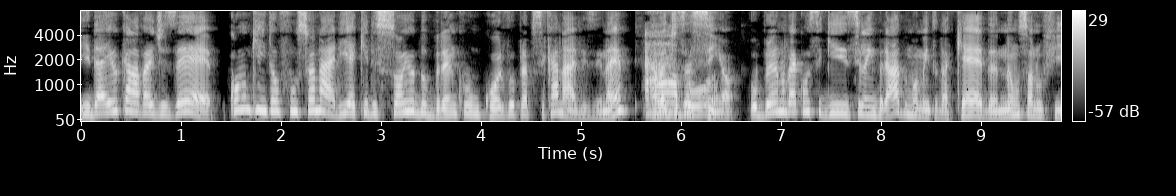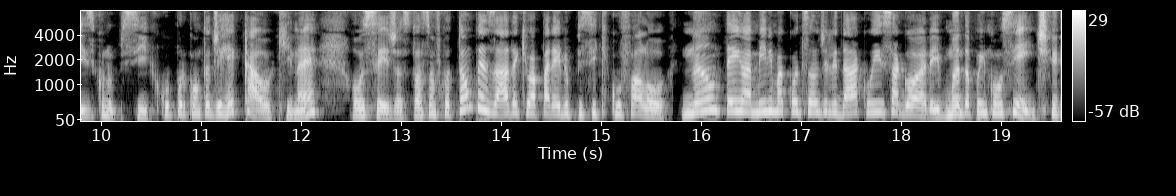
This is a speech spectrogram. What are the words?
E daí o que ela vai dizer é: como que então funcionaria aquele sonho do Bran com um corvo pra psicanálise, né? Ah, ela diz boa. assim: ó, o Bran não vai conseguir se lembrar do momento da queda, não só no físico, no psíquico, por conta de recalque, né? Ou seja, a situação ficou tão pesada que o aparelho psíquico falou: não tenho a mínima condição de lidar com isso agora, e manda pro inconsciente,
